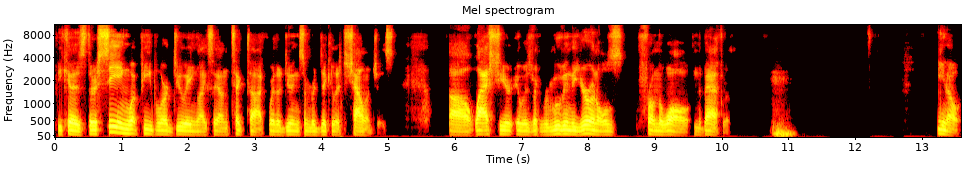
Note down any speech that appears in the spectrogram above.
Because they're seeing what people are doing like say on tiktok where they're doing some ridiculous challenges. Uh last year it was like removing the urinals from the wall in the bathroom. You know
